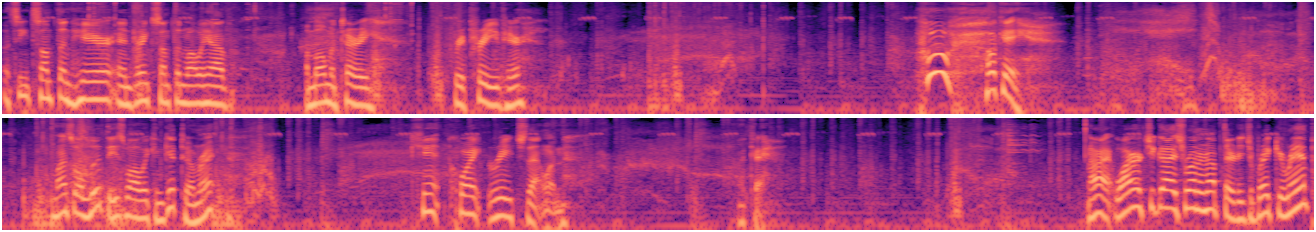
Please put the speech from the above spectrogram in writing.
Let's eat something here and drink something while we have a momentary reprieve here. Whew, okay. Might as well loot these while we can get to them, right? Can't quite reach that one. Okay. Alright, why aren't you guys running up there? Did you break your ramp?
